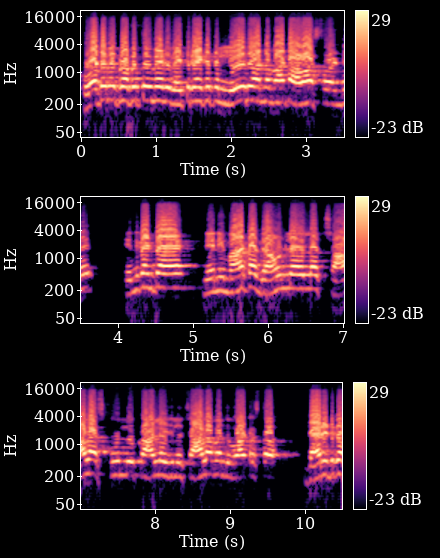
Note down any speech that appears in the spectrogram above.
కూటమి ప్రభుత్వం మీద వ్యతిరేకత లేదు అన్న మాట అవాస్తవం అండి. ఎందుకంటే నేను ఈ మాట గ్రౌండ్ లెవెల్లో చాలా స్కూళ్ళు కాలేజీలు చాలా మంది ఓటర్స్తో డైరెక్ట్గా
